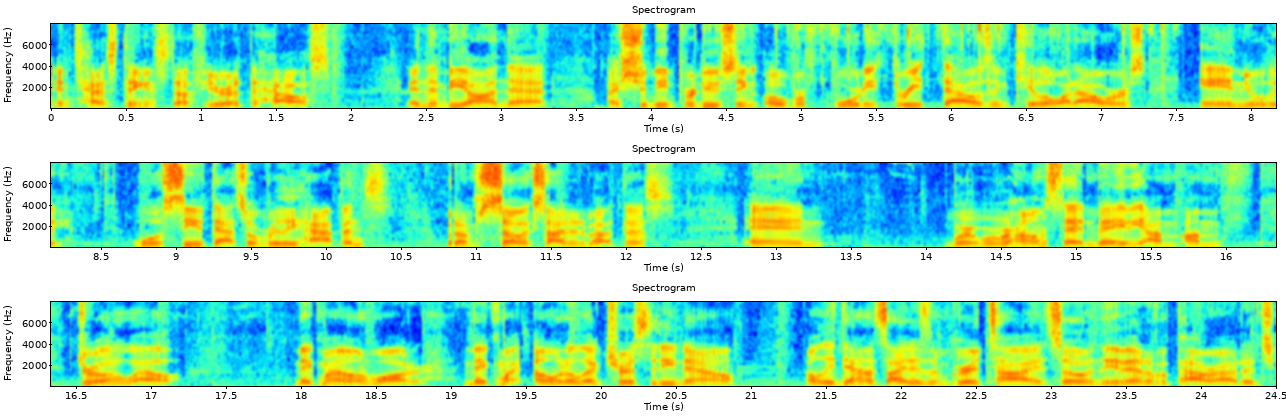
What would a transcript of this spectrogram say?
and testing and stuff here at the house. And then beyond that, I should be producing over 43,000 kilowatt hours annually. We'll see if that's what really happens, but I'm so excited about this and we're, we're homesteading, baby. I'm, I'm drilled a well, make my own water, make my own electricity now. Only downside is I'm grid tied, so in the event of a power outage,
